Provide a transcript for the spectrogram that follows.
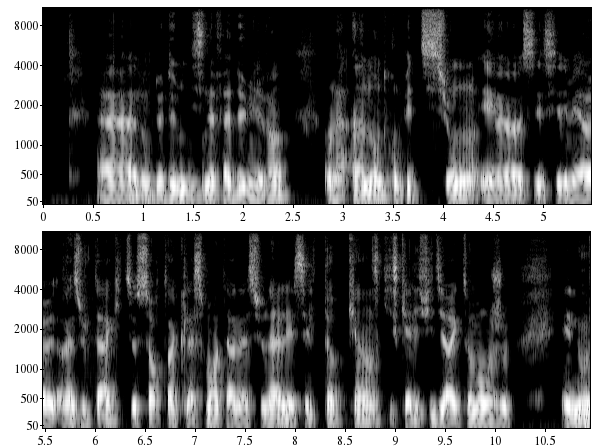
Mmh. Donc de 2019 à 2020, on a un an de compétition et c'est les meilleurs résultats qui te sortent un classement international et c'est le top 15 qui se qualifie directement au jeu. Et nous,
